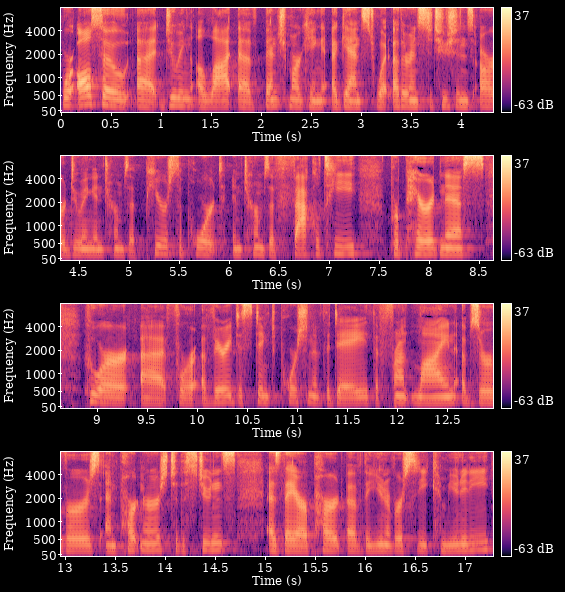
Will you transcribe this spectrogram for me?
We're also uh, doing a lot of benchmarking against what other institutions are doing in terms of peer support, in terms of faculty preparedness, who are, uh, for a very distinct portion of the day, the frontline observers and partners to the students as they are part of the university community.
